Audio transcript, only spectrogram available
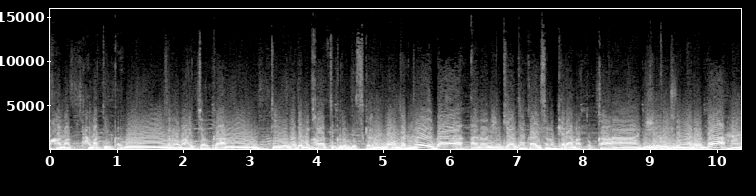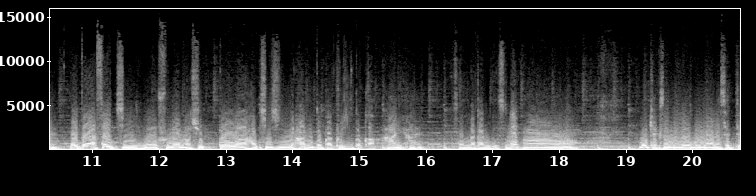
浜、浜っていうか、そのまま入っちゃうか、っていうのでも変わってくるんですけれども、例えば、あの、人気が高い、その、ケラマとかに行くんであれば、はい。大体朝一の船の出港は8時半とか9時とか、はいはい。そんな感じですね。お客さんの要望に合わせて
